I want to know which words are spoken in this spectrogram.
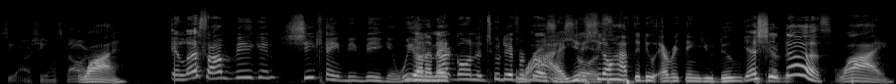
she, she uh, gonna starve? Why? Unless I'm vegan, she can't be vegan. We You are gonna not going to two different Why? grocery You, she don't have to do everything you do. Yes, she because- does. Why?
